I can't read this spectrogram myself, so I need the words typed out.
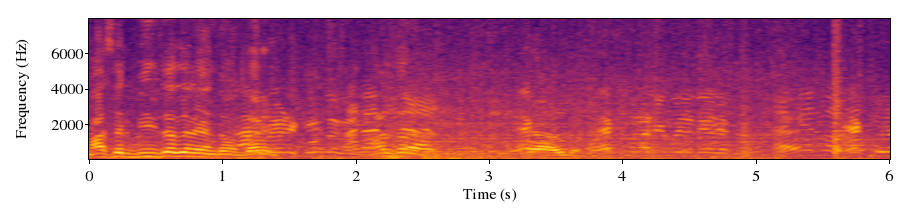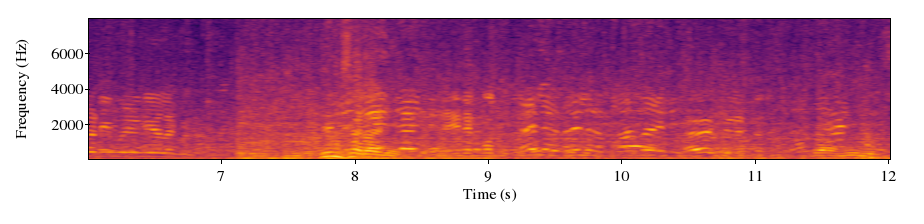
মাছের বীজটা জানেন তোমার ধরেন মাছ ধরেন ওই ধরেন। ডিম ডিম। হ্যাঁ, ইলিশ।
